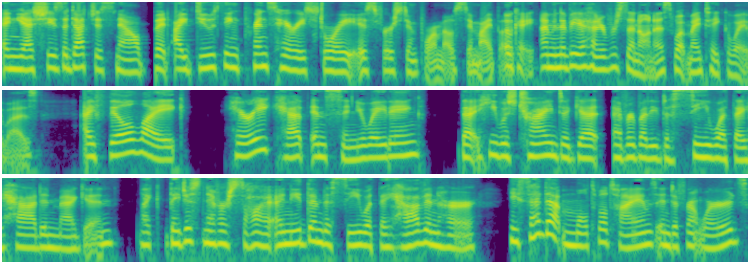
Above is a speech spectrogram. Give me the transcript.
And yes, she's a duchess now. But I do think Prince Harry's story is first and foremost in my book. Okay, I'm going to be 100% honest what my takeaway was. I feel like Harry kept insinuating that he was trying to get everybody to see what they had in Meghan. Like they just never saw it. I need them to see what they have in her. He said that multiple times in different words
